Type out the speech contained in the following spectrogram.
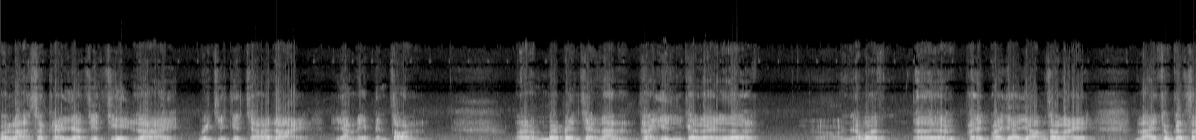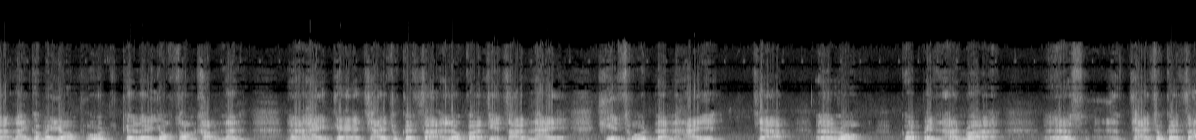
ก็ละสกายทิฏฐิได้ วิจิกิจฉาได้ อย่างนี้เป็นต้น เมื่อเป็นเช่นนั้น พระอินทร์ก็เลยเลิกเอ่อว่าพยายามเท่าไหร่นายทุกษานั้นก็ไม่ยอมพูด ก็เลยยกทองคำนั้นให้แก่ชายทุกษะแล้วก็อธิษฐานให้ขี้ทูดนั้นหายจากโรคก็เป็นอันว่าชายทุกขษะ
